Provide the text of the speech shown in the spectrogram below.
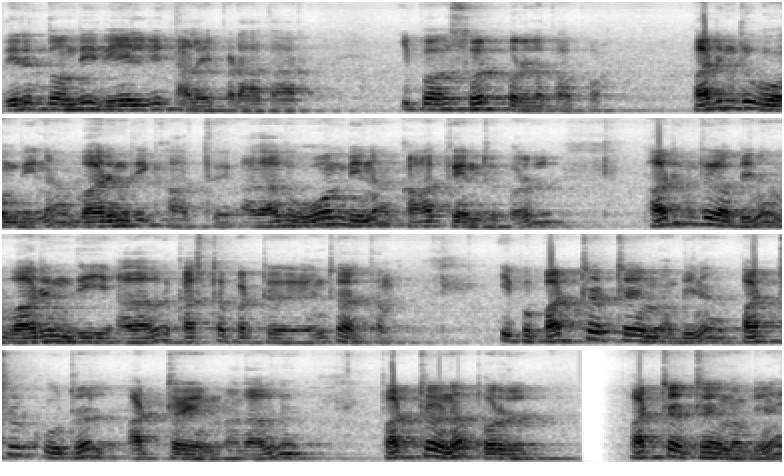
விருந்தோம்பி வேள்வி தலைப்படாதார். இப்போ சொற்பொருளை பார்ப்போம். பரிந்து ஓம்பினா வருந்தி காத்து. அதாவது ஓம்பினா காத்து என்று பொருள். பரிந்து அப்படின்னா வருந்தி அதாவது கஷ்டப்பட்டு என்று அர்த்தம். இப்போ பற்றற்றேம் அப்படின்னா பற்று கூற்றல் அற்றேம். அதாவது பற்றுனா பொருள். பற்றற்றவன் அப்படின்னா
